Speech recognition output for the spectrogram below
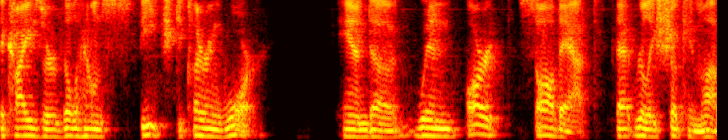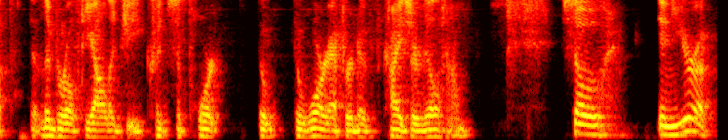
the Kaiser Wilhelm's speech declaring war. And uh, when Barth saw that, that really shook him up that liberal theology could support the, the war effort of Kaiser Wilhelm. So in Europe,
